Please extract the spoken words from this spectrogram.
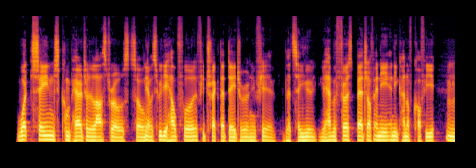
what changed compared to the last roast. So yeah. it's really helpful if you track that data and if you, let's say you, you have a first batch of any any kind of coffee, mm-hmm.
